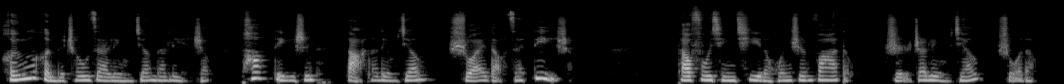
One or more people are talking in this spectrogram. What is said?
狠狠地抽在柳江的脸上，啪的一声，打得柳江摔倒在地上。他父亲气得浑身发抖，指着柳江说道。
